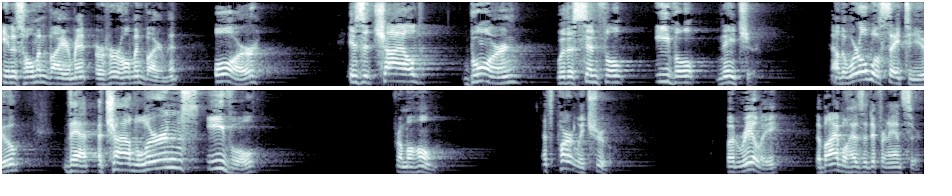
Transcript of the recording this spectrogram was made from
in his home environment or her home environment? Or is a child born with a sinful, evil nature? Now the world will say to you that a child learns evil from a home. That's partly true. But really, the Bible has a different answer.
